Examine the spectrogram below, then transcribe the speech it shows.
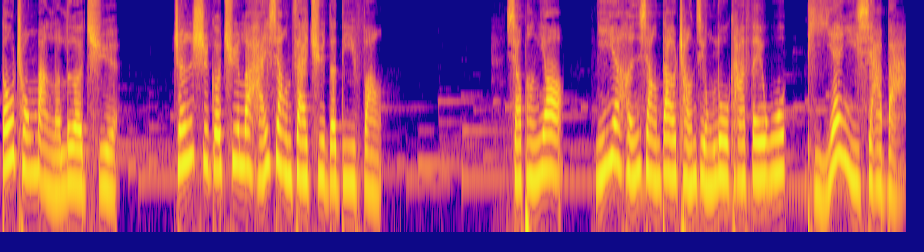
都充满了乐趣。真是个去了还想再去的地方。小朋友，你也很想到长颈鹿咖啡屋体验一下吧？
